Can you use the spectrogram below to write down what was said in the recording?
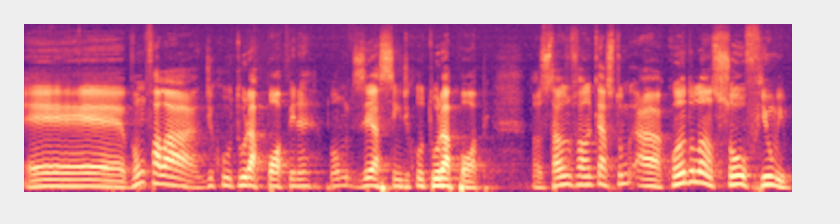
é, Vamos falar de cultura pop, né? Vamos dizer assim, de cultura pop. Nós estávamos falando que as ah, quando lançou o filme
